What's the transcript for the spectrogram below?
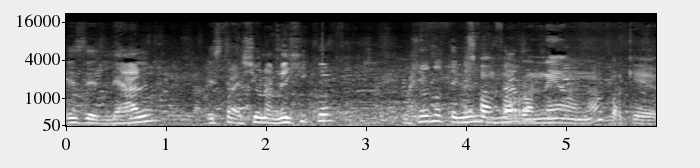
es desleal, es traición a México. Nosotros no Es tenemos nada. fanfarroneo, ¿no? Porque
